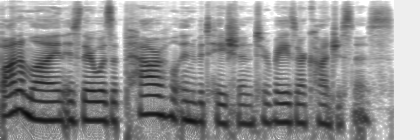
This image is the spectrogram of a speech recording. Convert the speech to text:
Bottom line is there was a powerful invitation to raise our consciousness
